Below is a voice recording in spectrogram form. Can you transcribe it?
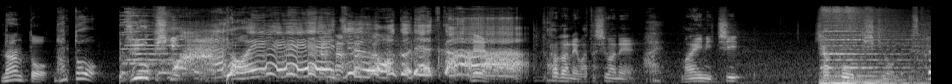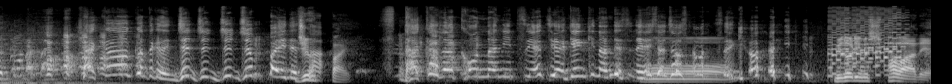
なんとなんと。10億匹。よえー、10億ですか、ただね私はね、はい。毎日100億匹飲んでますから。100億ってかじゅじゅじゅ10杯です10か杯だからこんなにツヤツヤ元気なんですね社長様すギョいミドリムシパワーで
